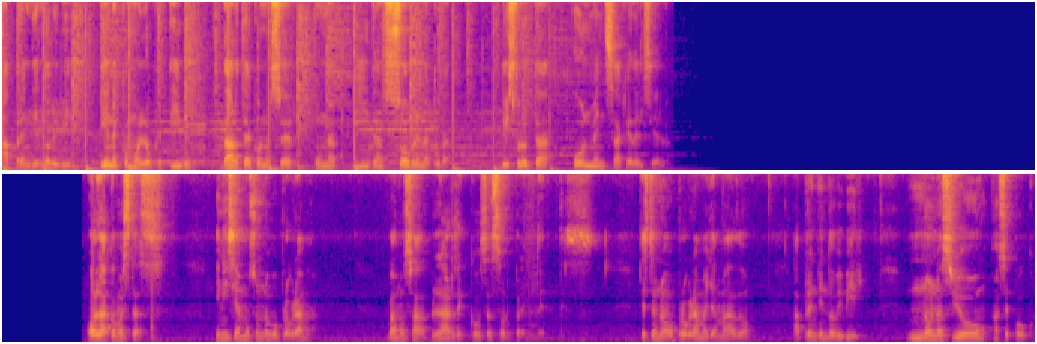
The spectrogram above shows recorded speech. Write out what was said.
Aprendiendo a Vivir tiene como el objetivo darte a conocer una vida sobrenatural. Disfruta un mensaje del cielo. Hola, ¿cómo estás? Iniciamos un nuevo programa. Vamos a hablar de cosas sorprendentes. Este nuevo programa llamado Aprendiendo a Vivir no nació hace poco.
